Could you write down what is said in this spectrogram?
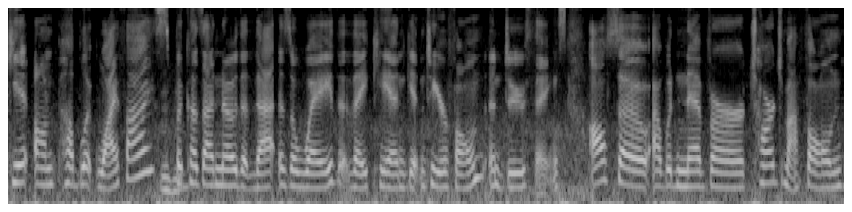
get on public Wi-Fi's mm-hmm. because I know that that is a way that they can get into your phone and do things. Also, I would never charge my phone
